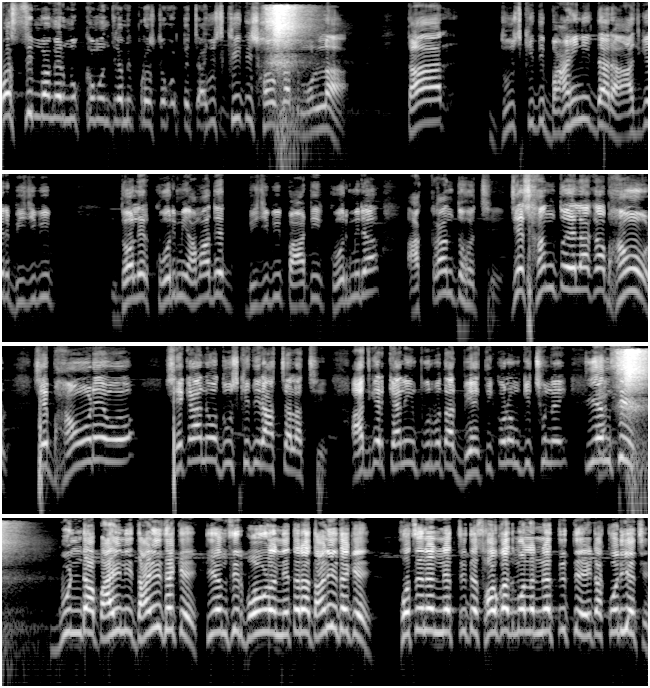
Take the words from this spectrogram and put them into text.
পশ্চিমবঙ্গের মুখ্যমন্ত্রী আমি প্রশ্ন করতে চাই। দুষ্কৃতী শওকাত মোল্লা, তার দুষ্কৃতী বাহিনীর দ্বারা আজকের বিজেপি দলের কর্মী, আমাদের বিজেপি পার্টির কর্মীরা আক্রান্ত হচ্ছে। যে শান্ত এলাকা ভাঙড়, সে ভাঙড়েও সেখানেও দুষ্কৃতী রাজ চালাচ্ছে। আজকের ক্যানিং পূর্ব তার ব্যতিক্রম কিছু নেই। টিএমসি গুন্ডা বাহিনী দাঁড়িয়ে থেকে টিএমসির বড় বড় নেতারা দাঁড়িয়ে থেকে হোসেনের নেতৃত্বে শওকাত মোল্লার নেতৃত্বে এটা করিয়েছে।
